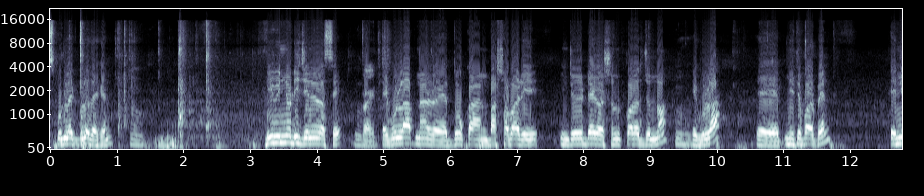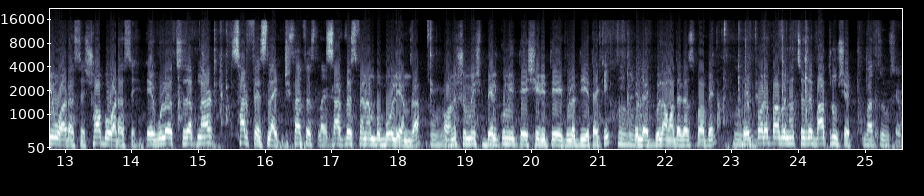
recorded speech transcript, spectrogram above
স্পটলাইটগুলো দেখেন বিভিন্ন ডিজাইনের আছে। এগুলা আপনার দোকান বাসাবাড়ি ইন্টেরিয়র ডেকোরেশন করার জন্য এগুলা নিতে পারবেন। এনি ওয়ার্ড আছে সব ওয়ার্ড আছে। এগুলো হচ্ছে আপনার surface light surface light surface fan আমরা বলি আমরা। অনেক সময় বেলকুনিতে সিঁড়িতে এগুলো দিয়ে থাকি। এই লাইটগুলো আমাদের কাছে পাবেন। এরপরে পাবেন হচ্ছে যে বাথরুম সেট বাথরুম শেপ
